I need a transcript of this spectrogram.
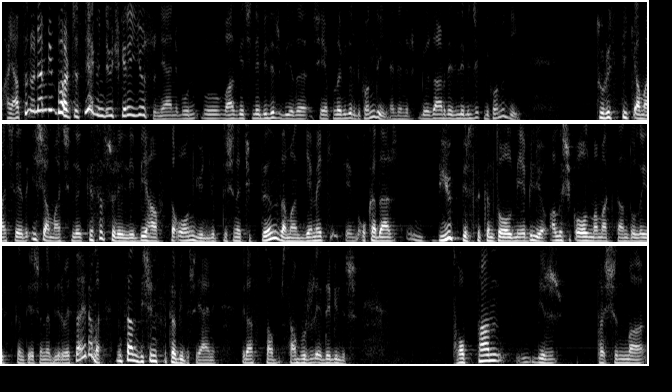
hayatın önemli bir parçası ya günde üç kere yiyorsun. Yani bu, bu vazgeçilebilir ya da şey yapılabilir bir konu değil. Ne denir? Göz ardı edilebilecek bir konu değil turistik amaçlı ya da iş amaçlı kısa süreli bir hafta 10 gün yurt dışına çıktığın zaman yemek e, o kadar büyük bir sıkıntı olmayabiliyor. Alışık olmamaktan dolayı sıkıntı yaşanabilir vesaire ama insan dişini sıkabilir. Yani biraz sab- sabır edebilir. Toptan bir taşınma,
